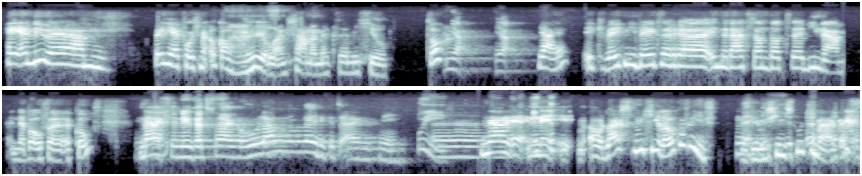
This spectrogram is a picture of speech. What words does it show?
hey, en nu ehm, ben jij volgens mij ook al heel lang samen met eh, Michiel, toch? Ja, ja. Ja, hè? Ik weet niet beter eh, inderdaad dan dat eh, die naam naar boven komt. Maar als je nu gaat vragen hoe lang, dan weet ik het eigenlijk niet. Oei. Nou, nee. Oh, luistert Michiel ook of niet? Heb je misschien eens goed te maken.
